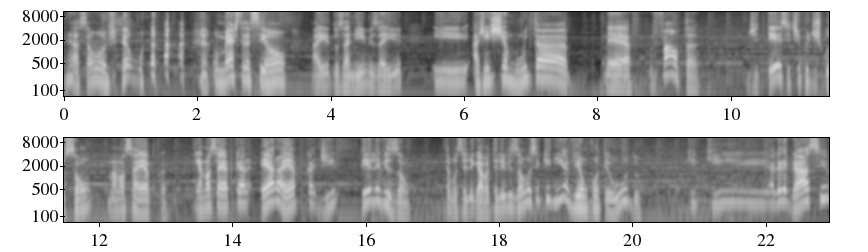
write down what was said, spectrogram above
né? Somos o mestre ancião aí dos animes aí. E a gente tinha muita é, falta de ter esse tipo de discussão na nossa época. E a nossa época era a época de televisão. Então você ligava a televisão, você queria ver um conteúdo que, que agregasse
